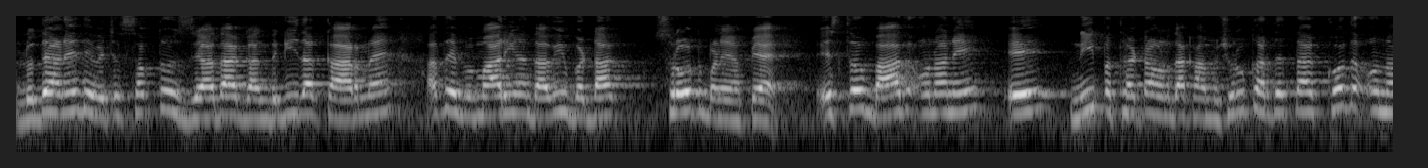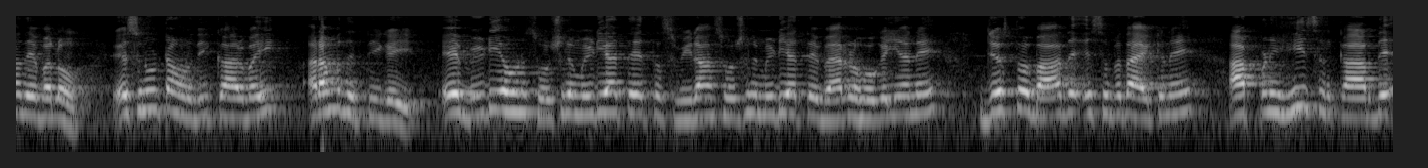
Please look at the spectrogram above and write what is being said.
ਲੁਧਿਆਣੇ ਦੇ ਵਿੱਚ ਸਭ ਤੋਂ ਜ਼ਿਆਦਾ ਗੰਦਗੀ ਦਾ ਕਾਰਨ ਹੈ ਅਤੇ ਬਿਮਾਰੀਆਂ ਦਾ ਵੀ ਵੱਡਾ ਸਰੋਤ ਬਣਿਆ ਪਿਆ ਹੈ। ਇਸ ਤੋਂ ਬਾਅਦ ਉਹਨਾਂ ਨੇ ਇਹ ਨੀਂਹ ਪੱਥਰ ਢਾਉਣ ਦਾ ਕੰਮ ਸ਼ੁਰੂ ਕਰ ਦਿੱਤਾ। ਖੁਦ ਉਹਨਾਂ ਦੇ ਵੱਲੋਂ ਇਸ ਨੂੰ ਢਾਉਣ ਦੀ ਕਾਰਵਾਈ ਆਰੰਭ ਦਿੱਤੀ ਗਈ। ਇਹ ਵੀਡੀਓ ਹੁਣ ਸੋਸ਼ਲ ਮੀਡੀਆ ਤੇ, ਤਸਵੀਰਾਂ ਸੋਸ਼ਲ ਮੀਡੀਆ ਤੇ ਵਾਇਰਲ ਹੋ ਗਈਆਂ ਨੇ, ਜਿਸ ਤੋਂ ਬਾਅਦ ਇਸ ਵਿਧਾਇਕ ਨੇ ਆਪਣੀ ਹੀ ਸਰਕਾਰ ਦੇ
